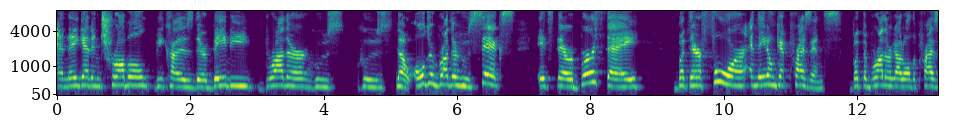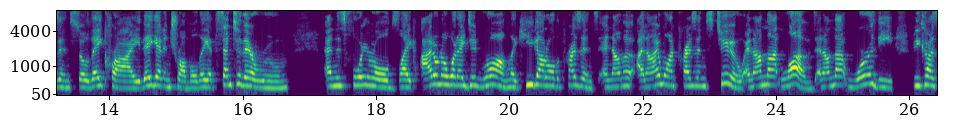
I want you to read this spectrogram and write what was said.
and they get in trouble because their baby brother who's who's no older brother who's six it's their birthday but they're four and they don't get presents but the brother got all the presents so they cry they get in trouble they get sent to their room. And this four year old's like i don't know what i did wrong. Like he got all the presents and i'm a, and i want presents too and i'm not loved and i'm not worthy because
